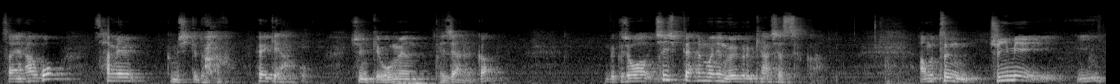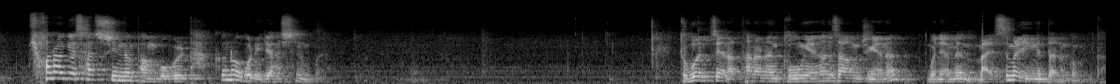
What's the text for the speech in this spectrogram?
사인하고 3일 금식기도 하고 회개하고 주님께 오면 되지 않을까? 근데 그 저 70대 할머니는 왜 그렇게 하셨을까? 아무튼 주님이 편하게 살 수 있는 방법을 다 끊어버리게 하시는 거예요. 두 번째 나타나는 부흥의 현상 중에는 뭐냐면 말씀을 읽는다는 겁니다.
